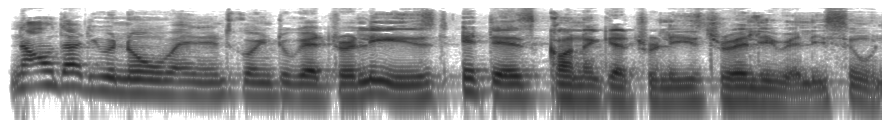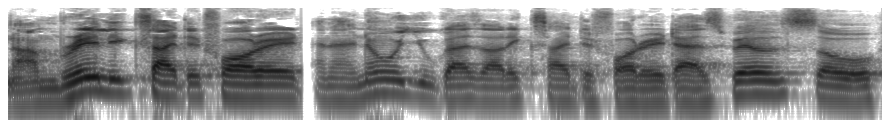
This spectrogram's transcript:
Now that you know when it's going to get released, it is gonna get released really really soon. I'm really excited for it and I know you guys are excited for it as well. So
